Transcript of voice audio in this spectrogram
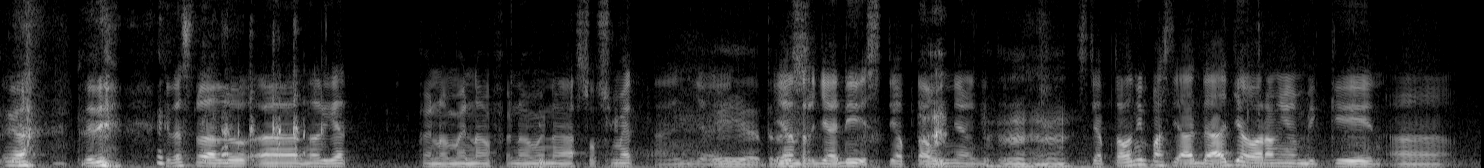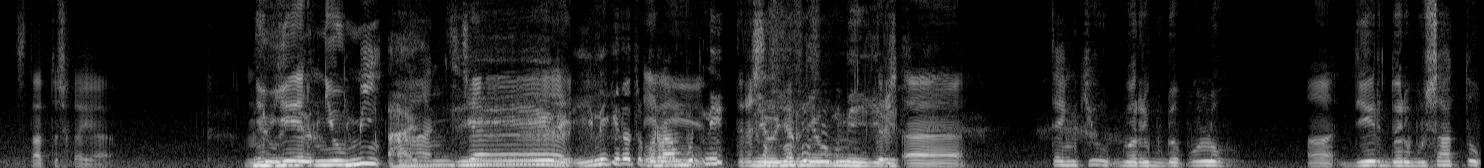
Enggak. Jadi kita selalu eh, ngelihat fenomena-fenomena sosmed aja Iya, terus? yang terjadi setiap tahunnya gitu. Setiap tahun ini pasti ada aja orang yang bikin eh, status kayak New Year New Me Anjir. anjay. Ini kita cukur Ini, rambut nih. terus- New Year New Me. Terus eh, thank you 2020 eh Dear 2001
